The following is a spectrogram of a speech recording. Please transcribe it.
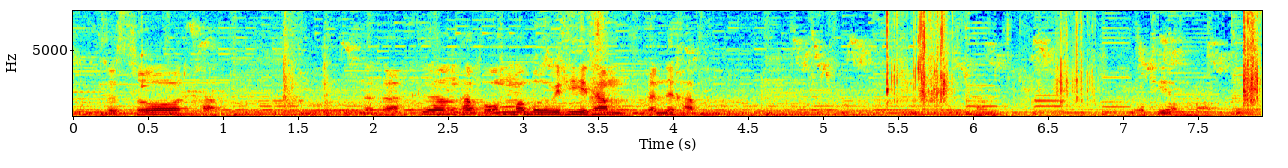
กุ้งสดๆครับ แล้วก็เครื่องครับผมมาเบิ่งวิธีทำกันด้อครับครับกระเทียมครับ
